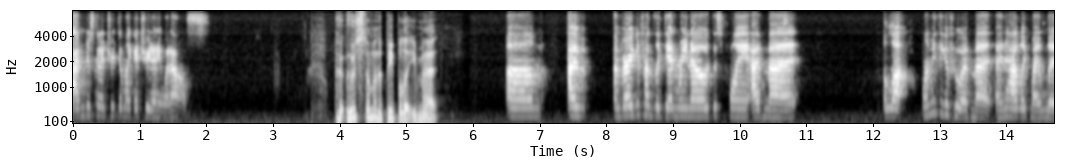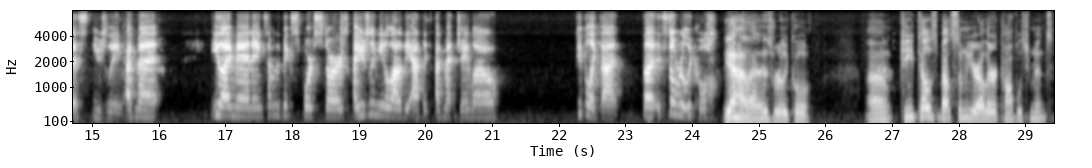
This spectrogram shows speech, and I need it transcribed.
I'm just gonna treat them like I treat anyone else. Who's some of the people that you met? Um, I've I'm very good friends like Dan Marino. At this point, I've met a lot. Let me think of who I've met. I have like my list usually. I've met Eli Manning, some of the big sports stars. I usually meet a lot of the athletes. I've met J Lo, people like that. But it's still really cool. Yeah, that is really cool. Um, can you tell us about some of your other accomplishments,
